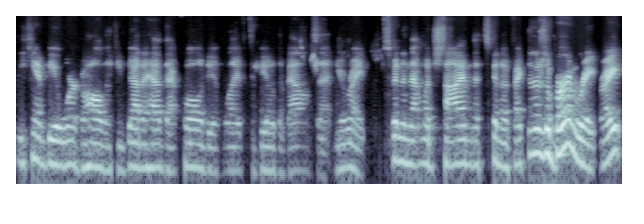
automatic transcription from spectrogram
you can't be a workaholic. You've got to have that quality of life to be able to balance that. And you're right, spending that much time that's going to affect. And there's a burn rate, right?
